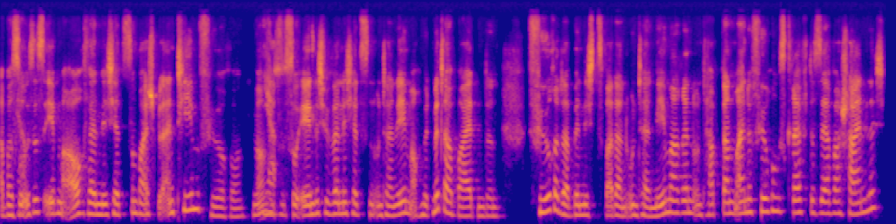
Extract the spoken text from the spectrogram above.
aber so ja. ist es eben auch, wenn ich jetzt zum Beispiel ein Team führe. Ne? Ja. Das ist so ähnlich wie wenn ich jetzt ein Unternehmen auch mit Mitarbeitenden führe. Da bin ich zwar dann Unternehmerin und habe dann meine Führungskräfte sehr wahrscheinlich,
